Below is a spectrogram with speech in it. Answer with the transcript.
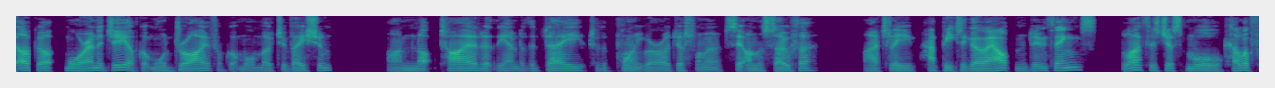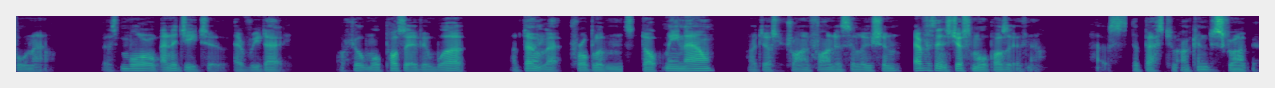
I've got more energy, I've got more drive, I've got more motivation. I'm not tired at the end of the day to the point where I just want to sit on the sofa. I'm actually happy to go out and do things. Life is just more colorful now. There's more energy to every day. I feel more positive in work. I don't let problems stop me now. I just try and find a solution. Everything's just more positive now. That's the best I can describe it.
